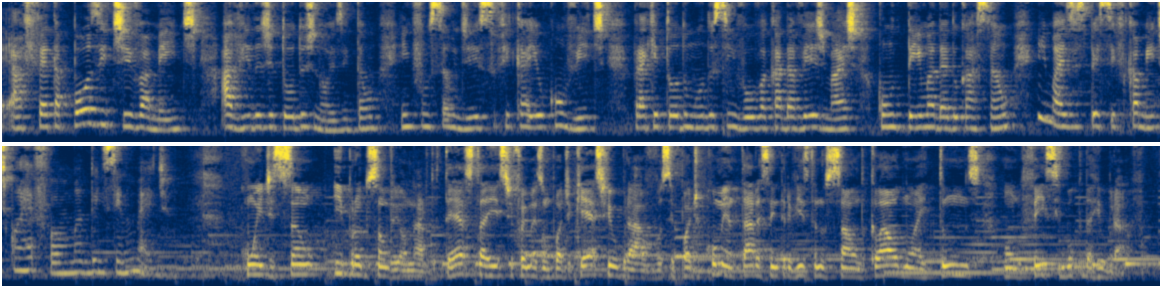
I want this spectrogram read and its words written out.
afeta positivamente a vida de todos nós. Então, em função disso, fica aí o convite para que todo mundo se envolva cada vez mais com o tema da educação e, mais especificamente, com a reforma do ensino médio. Com edição e produção de Leonardo Testa, este foi mais um podcast Rio Bravo. Você pode comentar essa entrevista no SoundCloud, no iTunes ou no Facebook da Rio Bravo.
